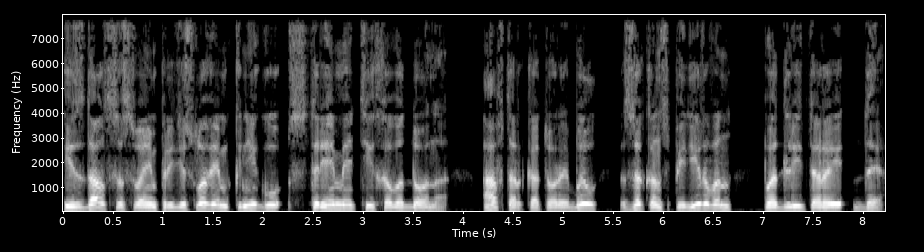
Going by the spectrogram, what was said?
издал со своим предисловием книгу «Стремя Тихого Дона», автор которой был законспирирован под литерой «Д».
